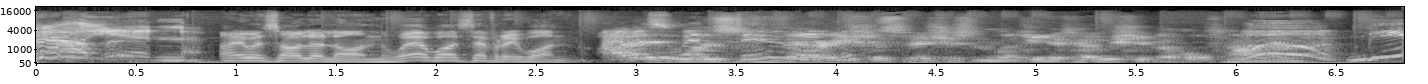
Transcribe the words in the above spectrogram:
ever reptilian. I was all alone. Where was everyone? I was with you. very Doom! suspicious and looking at Ocean the whole time. Me?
